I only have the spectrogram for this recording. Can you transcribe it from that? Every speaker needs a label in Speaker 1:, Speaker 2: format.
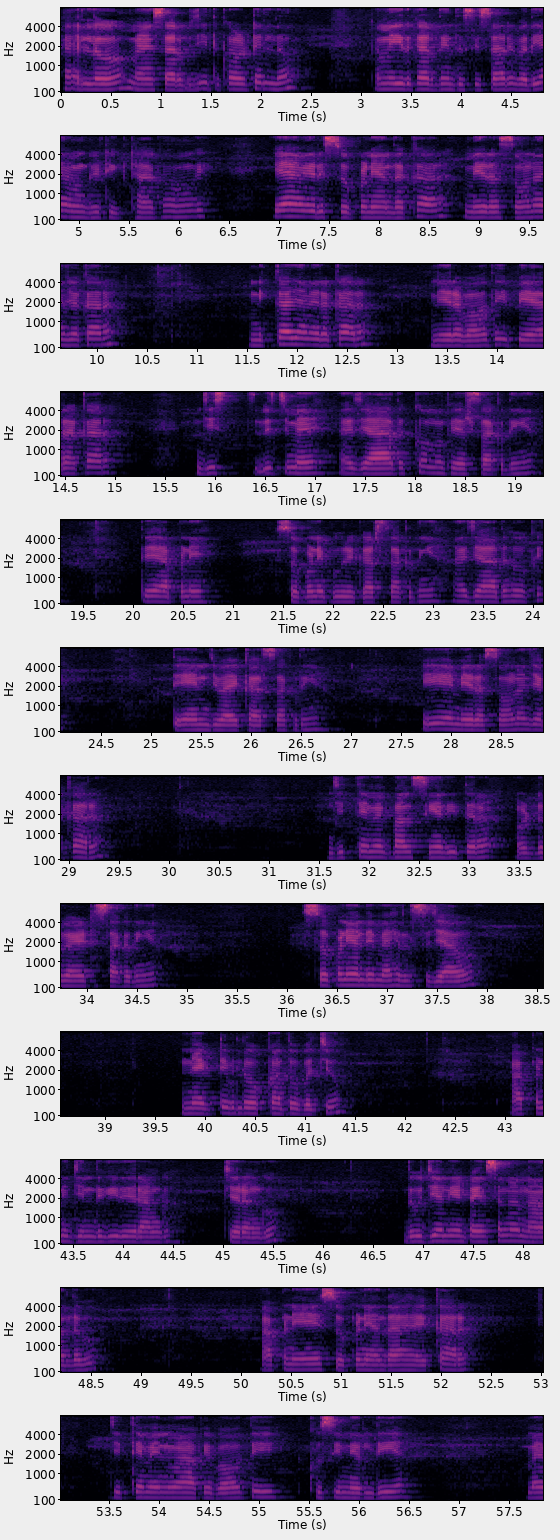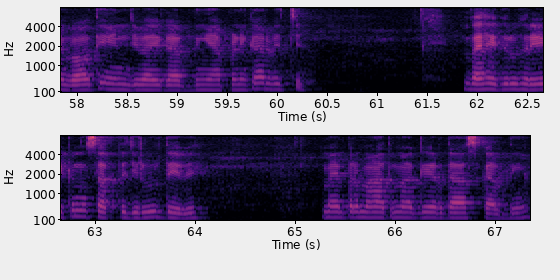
Speaker 1: Hello ਮੈਂ ਸਰਬਜੀਤ ਕੌਰ ਢਿੱਲੋਂ। ਉਮੀਦ ਕਰਦੀ ਹਾਂ ਤੁਸੀਂ ਸਾਰੇ ਵਧੀਆ ਹੋਵੋਗੇ, ਠੀਕ ਠਾਕ ਹੋਵੋਗੇ। ਇਹ ਹੈ ਮੇਰੇ ਸੁਪਨਿਆਂ ਦਾ ਘਰ, ਮੇਰਾ ਸੋਹਣਾ ਜਿਹਾ ਘਰ। ਨਿੱਕਾ ਜਿਹਾ ਮੇਰਾ ਘਰ, ਮੇਰਾ ਬਹੁਤ ਹੀ ਪਿਆਰਾ ਘਰ, ਜਿਸ ਵਿੱਚ ਮੈਂ ਆਜ਼ਾਦ ਘੁੰਮ ਫਿਰ ਸਕਦੀ ਹਾਂ ਤੇ ਆਪਣੇ ਸੁਪਨੇ ਪੂਰੇ ਕਰ ਸਕਦੀ ਹਾਂ, ਆਜ਼ਾਦ ਹੋ ਕੇ ਤੇ ਇੰਜੋਏ ਕਰ ਸਕਦੀ ਹਾਂ। ਇਹ ਹੈ ਮੇਰਾ ਸੋਹਣਾ ਜਿਹਾ ਘਰ। ਜਿੱਥੇ ਮੈਂ ਬਾਂਸੀਆਂ ਦੀ ਤਰ੍ਹਾਂ ਉੱਡ ਬੈਠ ਸਕਦੀ ਹਾਂ। ਸੁਪਨਿਆਂ ਦੇ ਮਹਿਲ ਸਜਾਓ। 네ਗੇਟਿਵ ਲੋਕਾਂ ਤੋਂ ਬਚੋ। ਆਪਣੀ ਜ਼ਿੰਦਗੀ ਦੇ ਰੰਗ ਚ ਰੰਗੋ। ਦੂਜਿਆਂ ਦੀਆਂ ਟੈਨਸ਼ਨਾਂ ਨਾ ਲਵੋ। ਆਪਣੇ ਸੁਪਨਿਆਂ ਦਾ ਹੈ ਘਰ, ਜਿੱਥੇ ਮੈਨੂੰ ਆ ਕੇ ਬਹੁਤ ਹੀ ਖੁਸ਼ੀ ਮਿਲਦੀ ਹੈ। ਮੈਂ ਬਹੁਤ ਹੀ ਇੰਜੋਏ ਕਰਦੀ ਹਾਂ ਆਪਣੇ ਘਰ ਵਿੱਚ। ਵਾਹਿਗੁਰੂ ਹਰੇਕ ਨੂੰ ਸੱਤ ਜ਼ਰੂਰ ਦੇਵੇ। ਮੈਂ ਪਰਮਾਤਮਾ ਅੱਗੇ ਅਰਦਾਸ ਕਰਦੀ ਹਾਂ।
